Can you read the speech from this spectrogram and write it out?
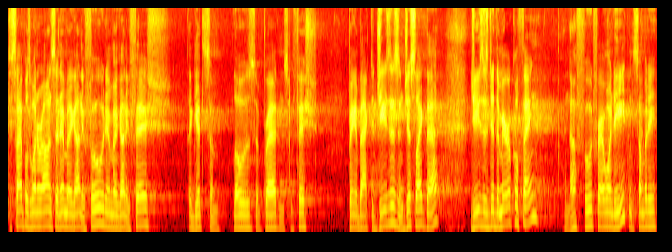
disciples went around and said, Anybody got any food? Anybody got any fish? They get some loaves of bread and some fish, bring it back to Jesus, and just like that, Jesus did the miracle thing enough food for everyone to eat, and somebody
